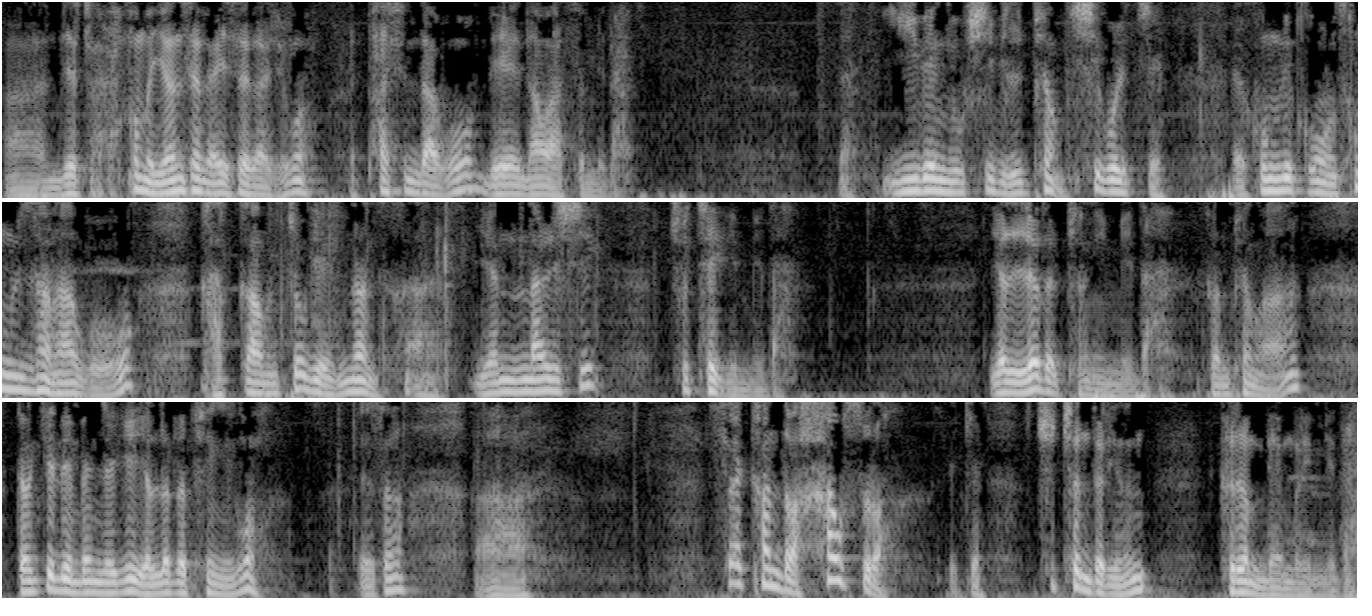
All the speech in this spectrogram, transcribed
아, 이제 조금은 연세가 있어가지고 파신다고 내 나왔습니다. 261평 시골집 국립공원 속리산하고 가까운 쪽에 있는 아, 옛날식 주택입니다. 18평입니다. 건평은 등기된 면적이 18평이고 그래서 아, 세컨드 하우스로 이렇게 추천드리는 그런 매물입니다.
